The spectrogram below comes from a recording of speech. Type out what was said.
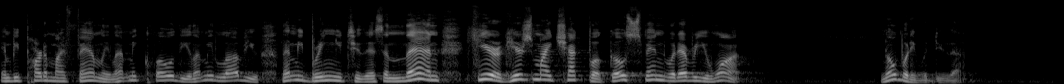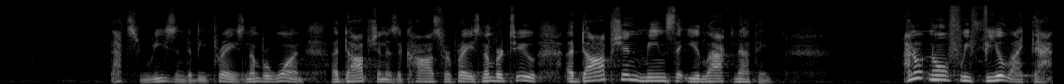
and be part of my family? Let me clothe you. Let me love you. Let me bring you to this. And then, here, here's my checkbook. Go spend whatever you want. Nobody would do that. That's reason to be praised. Number one, adoption is a cause for praise. Number two, adoption means that you lack nothing. I don't know if we feel like that,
